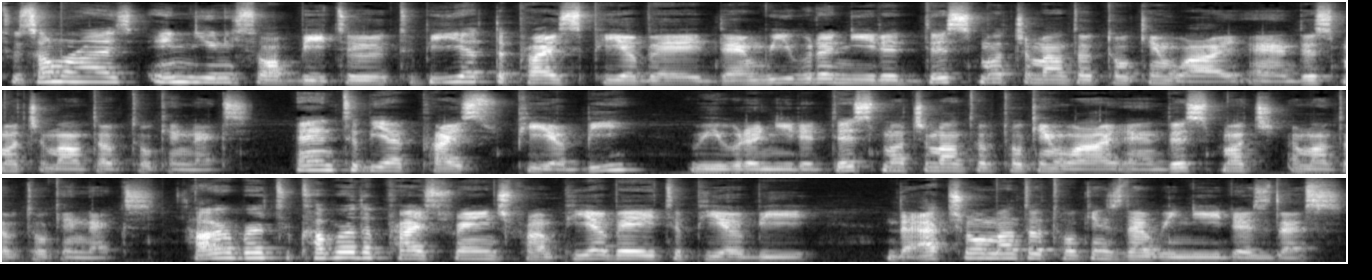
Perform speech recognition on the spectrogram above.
To summarize, in Uniswap V2, to be at the price P of A, then we would have needed this much amount of token Y and this much amount of token X. And to be at price P of B, we would have needed this much amount of token Y and this much amount of token X. However, to cover the price range from P of A to P of B, the actual amount of tokens that we need is less.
